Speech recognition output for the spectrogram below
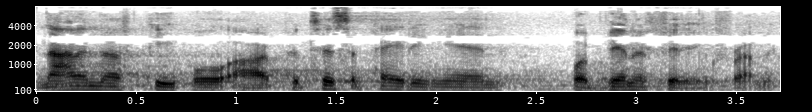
not enough people are participating in or benefiting from it.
